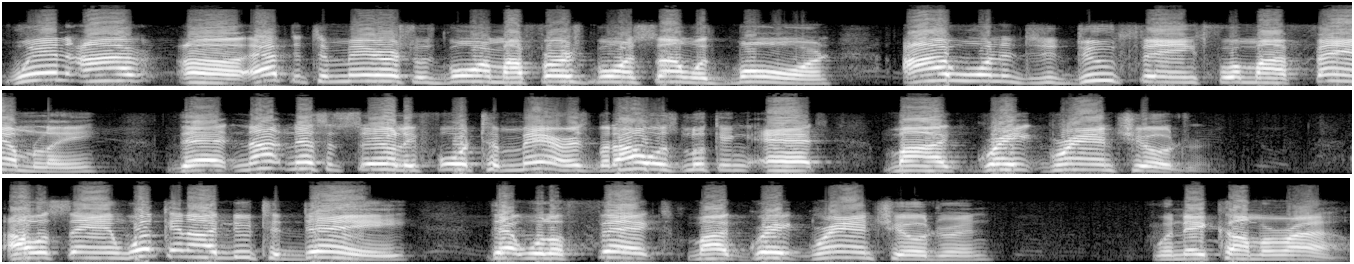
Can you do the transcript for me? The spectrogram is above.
When I, uh, after Tamaris was born, my firstborn son was born, I wanted to do things for my family that not necessarily for Tamaris, but I was looking at my great grandchildren. I was saying, what can I do today that will affect my great grandchildren when they come around?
